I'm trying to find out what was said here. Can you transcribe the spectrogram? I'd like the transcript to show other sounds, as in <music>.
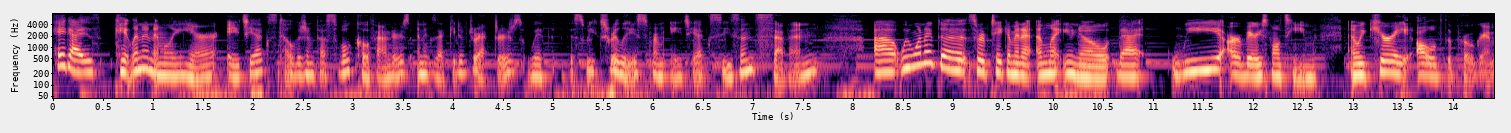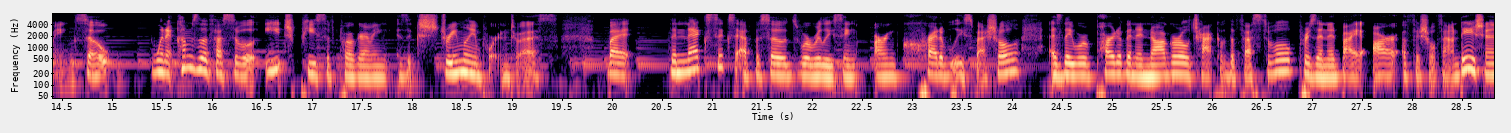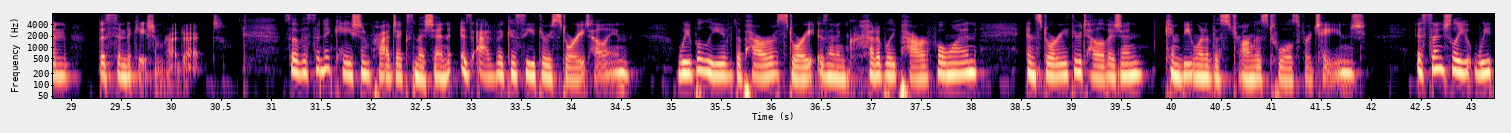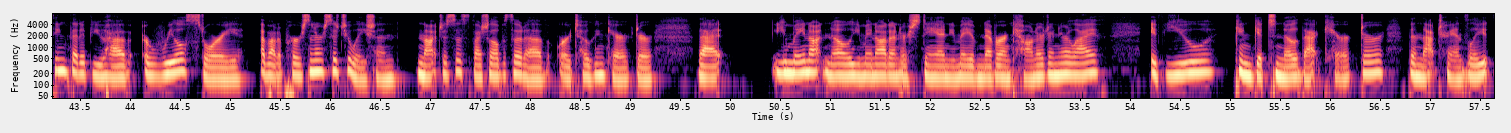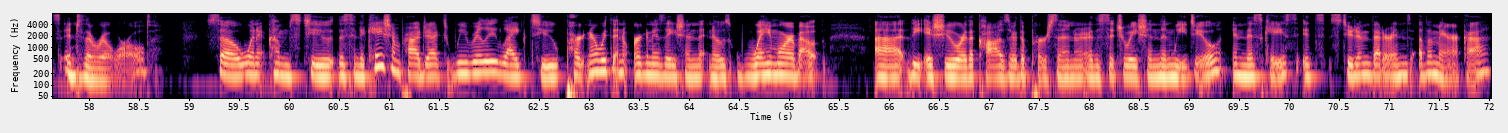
Hey guys, Caitlin and Emily here, ATX Television Festival co founders and executive directors, with this week's release from ATX Season 7. Uh, we wanted to sort of take a minute and let you know that we are a very small team and we curate all of the programming. So when it comes to the festival, each piece of programming is extremely important to us. But the next six episodes we're releasing are incredibly special as they were part of an inaugural track of the festival presented by our official foundation, the Syndication Project. So, the Syndication Project's mission is advocacy through storytelling. We believe the power of story is an incredibly powerful one, and story through television can be one of the strongest tools for change. Essentially, we think that if you have a real story about a person or situation, not just a special episode of or a token character, that you may not know, you may not understand, you may have never encountered in your life, if you can get to know that character, then that translates into the real world. So, when it comes to the syndication project, we really like to partner with an organization that knows way more about uh, the issue or the cause or the person or the situation than we do. In this case, it's Student Veterans of America.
